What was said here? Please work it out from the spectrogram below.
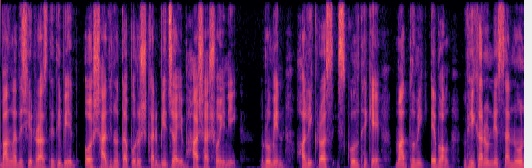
বাংলাদেশের রাজনীতিবিদ ও স্বাধীনতা পুরস্কার বিজয়ী ভাষা সৈনিক। রুমিন হলিক্রস স্কুল থেকে মাধ্যমিক এবং ভিকারুন্নেসা নুন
